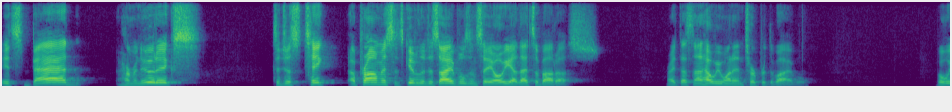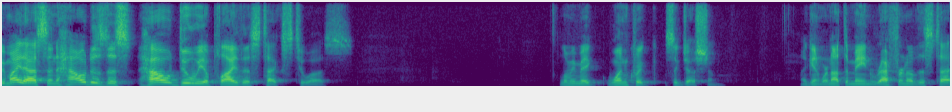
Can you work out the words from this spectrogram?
It's bad hermeneutics to just take a promise that's given the disciples and say, oh, yeah, that's about us. Right? That's not how we want to interpret the Bible. But we might ask then, how does this, how do we apply this text to us? Let me make one quick suggestion. Again, we're not the main referent of this, te-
